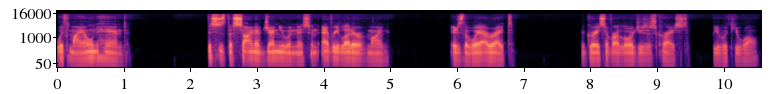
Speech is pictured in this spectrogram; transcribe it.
with my own hand. This is the sign of genuineness in every letter of mine. It is the way I write. The grace of our Lord Jesus Christ be with you all.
